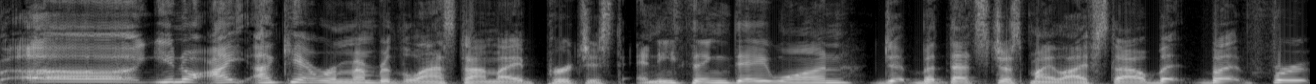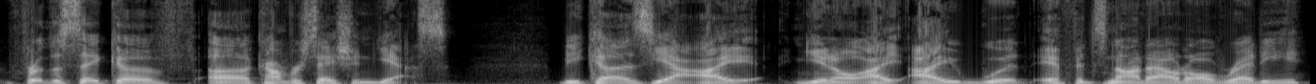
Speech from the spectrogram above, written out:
uh you know I I can't remember the last time I purchased anything day 1, d- but that's just my lifestyle, but but for for the sake of uh conversation, yes. Because yeah, I you know, I I would if it's not out already,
